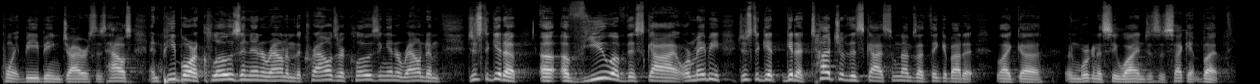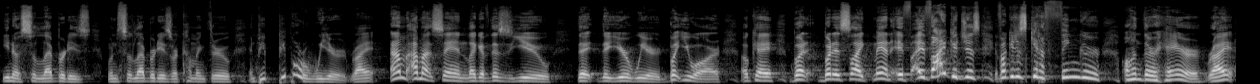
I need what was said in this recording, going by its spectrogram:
point B, being Jairus' house. And people are closing in around him. The crowds are closing in around him just to get a, a, a view of this guy, or maybe just to get, get a touch of this guy. Sometimes I think about it like, uh, and we're going to see why in just a second, but, you know, celebrities, when celebrities are coming through, and pe- people are weird, right? I'm, I'm not saying, like, if this is you, that, that you're weird, but you are, okay? But, but it's like, man, if, if I could just, if I could just get a finger on their hair, right?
